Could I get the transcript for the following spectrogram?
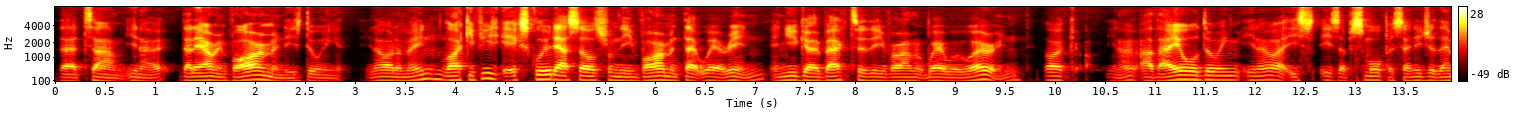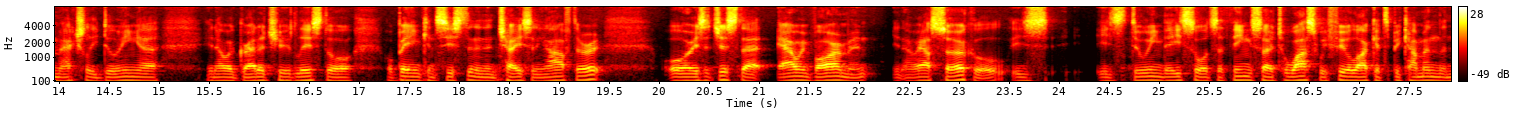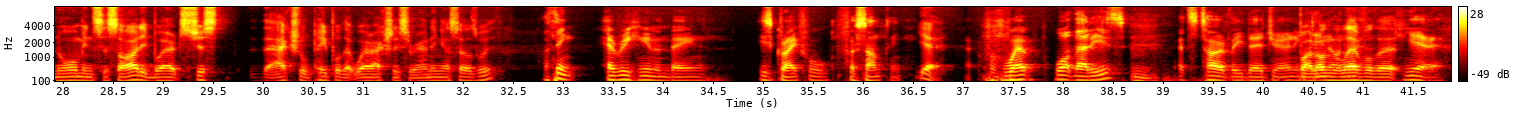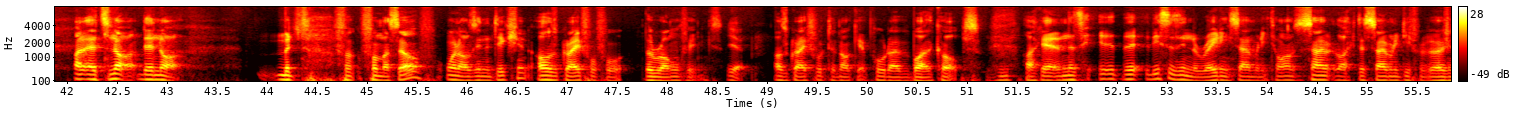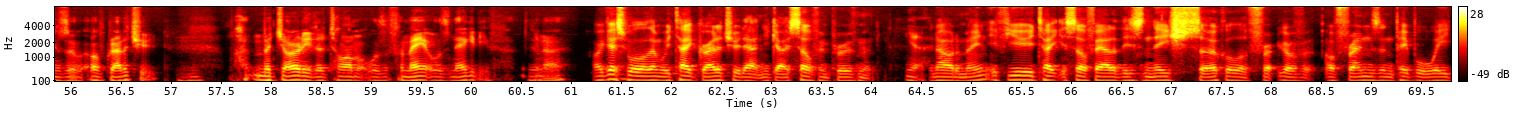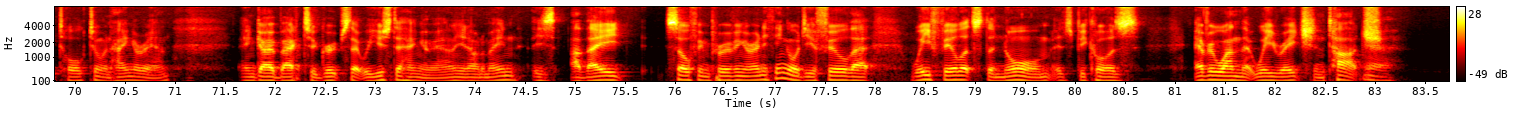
that um, you know that our environment is doing it. You know what I mean? Like if you exclude ourselves from the environment that we're in, and you go back to the environment where we were in, like you know, are they all doing? You know, is is a small percentage of them actually doing a, you know, a gratitude list or or being consistent and then chasing after it, or is it just that our environment, you know, our circle is is doing these sorts of things. So to us, we feel like it's becoming the norm in society, where it's just the actual people that we're actually surrounding ourselves with. I think every human being is grateful for something. Yeah, Where, what that is, it's totally their journey. Mm. but on the what I level mean? that yeah, but it's not. They're not. For, for myself, when I was in addiction, I was grateful for the wrong things. yeah, I was grateful to not get pulled over by the cops. Like, and this, it, th- this is in the reading so many times. So like, there's so many different versions of, of gratitude. Majority of the time, it was for me, it was negative. You know, I guess well then we take gratitude out and you go self improvement. yeah, You know what I mean? If you take yourself out of this niche circle of, fr- of of friends and people we talk to and hang around, and go back to groups that we used to hang around, you know what I mean? Is are they self improving or anything, or do you feel that we feel it's the norm? It's because everyone that we reach and touch yeah,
